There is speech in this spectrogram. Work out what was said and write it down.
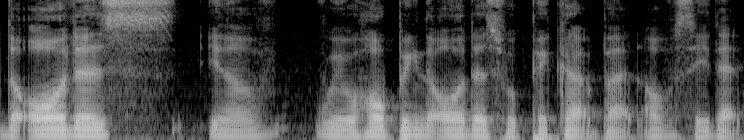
the orders, you know, we were hoping the orders would pick up, but obviously that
